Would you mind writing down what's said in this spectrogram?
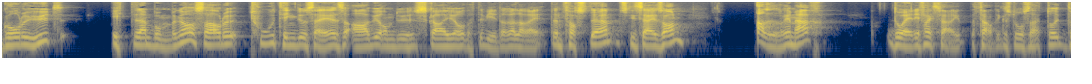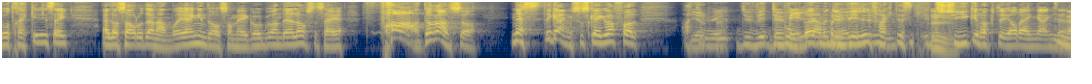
går du ut etter den bombinga, så har du to ting du sier som avgjør om du skal gjøre dette videre eller ei. Den første, så de sier sånn, aldri mer. Da er de faktisk ferdig- ferdige, stort sett. Da, da trekker de seg. Eller så har du den andre gjengen, da, som jeg òg var en del av, som sier Fader, altså! Neste gang så skal jeg i hvert fall at du vil, du vil, du Du vil bomber, det men du vil faktisk Syke nok til å gjøre det en gang til.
